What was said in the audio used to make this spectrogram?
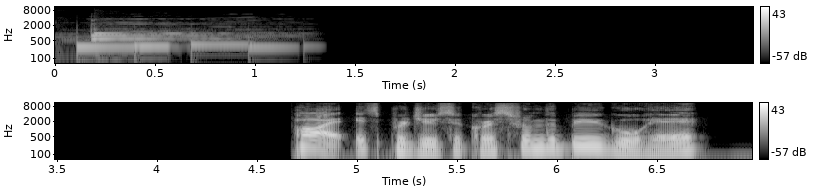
Hi, it's producer Chris from The Bugle here.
